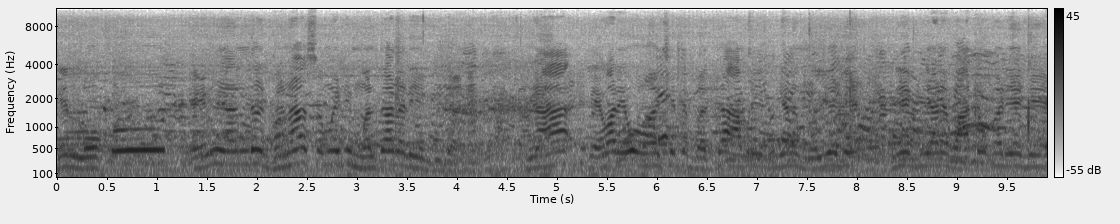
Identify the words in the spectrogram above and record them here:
કે લોકો એની અંદર ઘણા સમયથી મળતા નથી એકબીજાને. ને આ તહેવાર એવો હોય છે કે બધા આપણે એકબીજાને મળીએ છીએ, ને એકબીજાને વાતો કરીએ છીએ,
